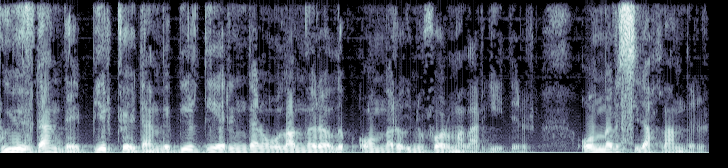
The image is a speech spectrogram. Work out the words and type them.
Bu yüzden de bir köyden ve bir diğerinden oğlanları alıp onlara üniformalar giydirir. Onları silahlandırır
